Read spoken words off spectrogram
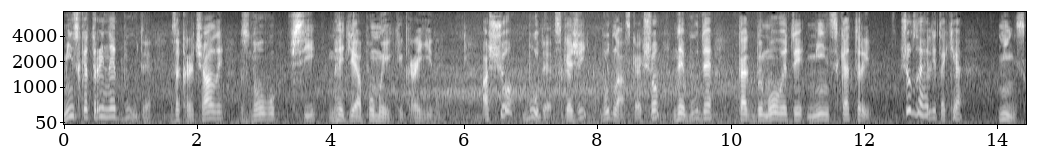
Мінська 3 не буде. Закричали знову всі медіапомийки країни. А що буде? Скажіть, будь ласка, якщо не буде, так би мовити, Мінська 3? Що взагалі таке Мінськ?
